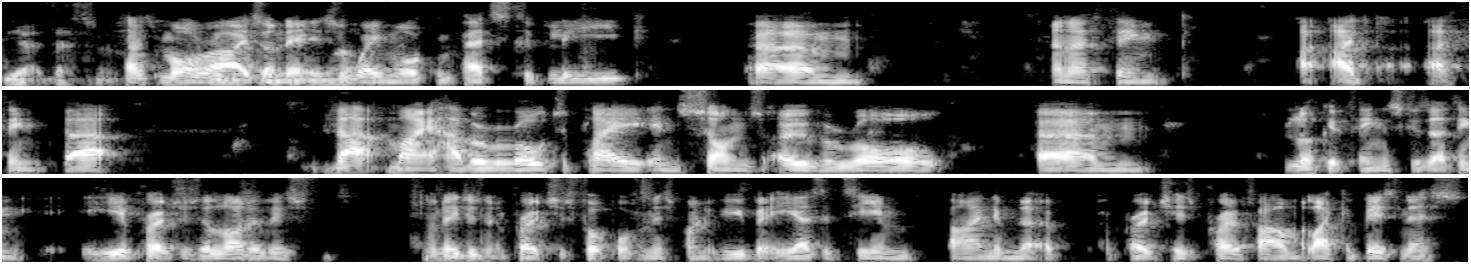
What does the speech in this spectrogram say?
Yeah, definitely. Has more eyes on it. It's a way more competitive league, um, and I think I, I, I think that that might have a role to play in Son's overall um, look at things because I think he approaches a lot of his. Well, he doesn't approach his football from this point of view, but he has a team behind him that approach his profile like a business,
